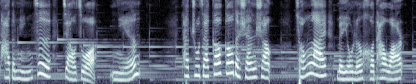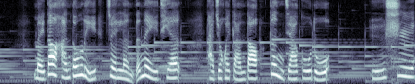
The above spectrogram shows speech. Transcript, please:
它的名字叫做年。它住在高高的山上，从来没有人和它玩。每到寒冬里最冷的那一天，它就会感到更加孤独。于是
